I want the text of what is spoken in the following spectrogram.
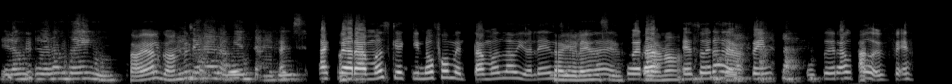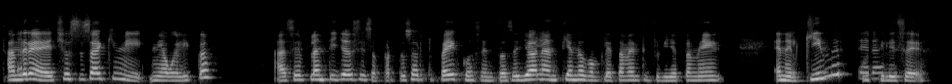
era, un, era un buen, ¿Sabe algo, André? buena herramienta de defensa. Aclaramos que aquí no fomentamos la violencia. La violencia, Eso era, no, eso era o sea, defensa, eso era autodefensa. André, de hecho, usted sabe que mi, mi abuelito hace plantillas y zapatos ortopédicos, entonces yo la entiendo completamente porque yo también en el kinder Era- utilicé,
